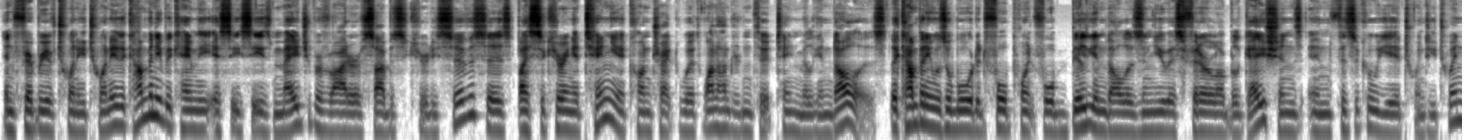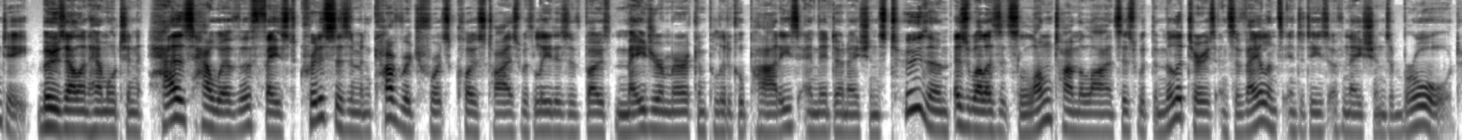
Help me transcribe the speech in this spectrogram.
In February of 2020, the company became the SEC's major provider of cybersecurity services by securing a 10 year contract worth $113 million. The company was awarded $4.4 billion in US federal obligations in fiscal year 2020. Booz Allen Hamilton has, however, faced criticism and coverage for its close ties with leaders of both major American political parties and their donations to them, as well as its long-time alliances with the militaries and surveillance entities of nations abroad.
